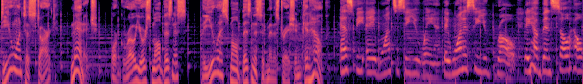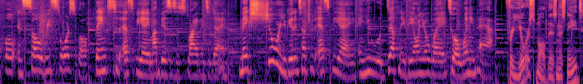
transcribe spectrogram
Do you want to start, manage, or grow your small business? The U.S. Small Business Administration can help. SBA wants to see you win. They want to see you grow. They have been so helpful and so resourceful. Thanks to the SBA, my business is thriving today. Make sure you get in touch with SBA and you will definitely be on your way to a winning path. For your small business needs,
